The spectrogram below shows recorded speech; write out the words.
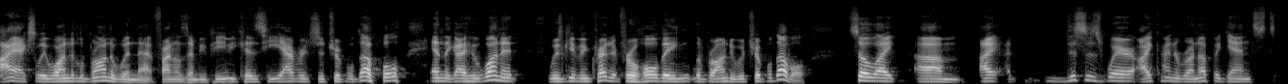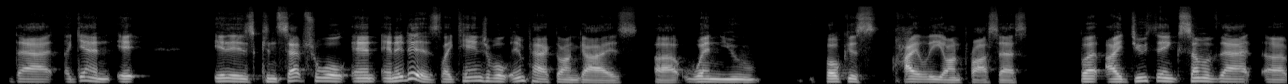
I actually wanted LeBron to win that Finals MVP because he averaged a triple double, and the guy who won it was given credit for holding LeBron to a triple double. So, like, um, I this is where I kind of run up against that again. It it is conceptual and and it is like tangible impact on guys uh, when you focus highly on process but I do think some of that uh,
